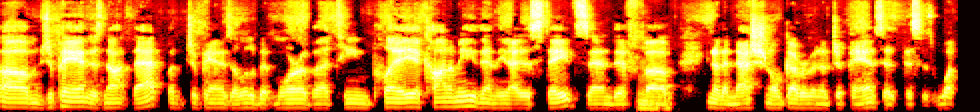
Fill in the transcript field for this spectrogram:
Um, Japan is not that, but Japan is a little bit more of a team play economy than the United States. And if mm-hmm. uh, you know the national government of Japan says this is what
